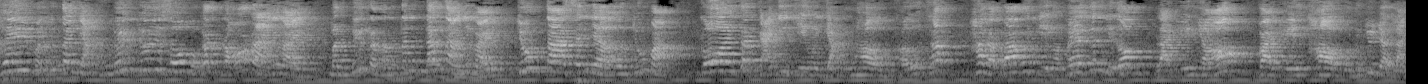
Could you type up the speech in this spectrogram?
khi mà chúng ta nhận biết Chúa Giêsu một cách rõ ràng như vậy mình biết là mình tin đấng nào như vậy chúng ta sẽ nhờ ơn Chúa mà coi tất cả những chuyện mà giận hờn thử thách hay là bao cái chuyện mà mê tín gì đó là chuyện nhỏ và chuyện thờ của Đức Chúa Trời là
